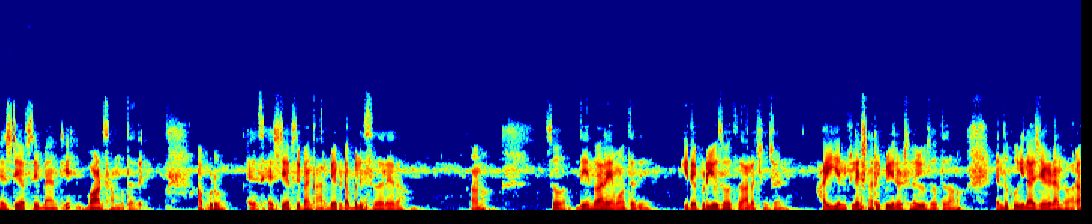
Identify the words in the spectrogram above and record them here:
హెచ్డిఎఫ్సి బ్యాంక్కి బాండ్స్ అమ్ముతుంది. అప్పుడు హెచ్డిఎఫ్సి బ్యాంక్ ఆర్బీఐకి డబ్బులు ఇస్తుందా లేదా? అవును? సో దీని ద్వారా ఏమవుతుంది? ఇది ఎప్పుడు యూజ్ అవుతుంది? ఆలోచించండి. హై ఇన్ఫ్లేషనరీ పీరియడ్స్లో యూజ్ అవుతుందో ఎందుకు? ఇలా చేయడం ద్వారా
